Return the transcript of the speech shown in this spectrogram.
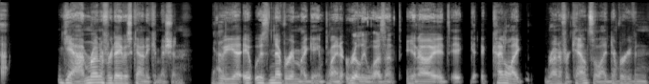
uh, yeah i'm running for davis county commission Yeah. we uh, it was never in my game plan it really wasn't you know it, it, it kind of like running for council I'd never even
